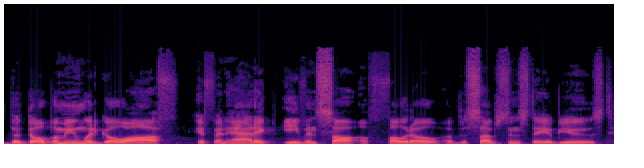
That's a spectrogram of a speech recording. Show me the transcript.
the dopamine would go off if an addict even saw a photo of the substance they abused?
